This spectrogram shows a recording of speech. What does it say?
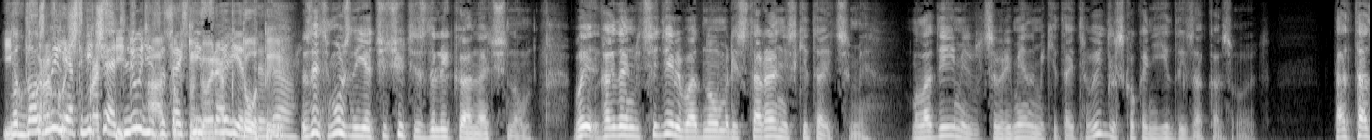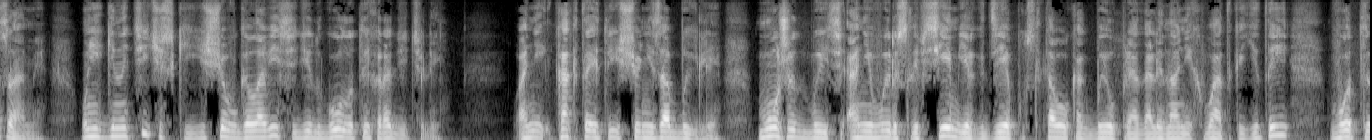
Их вот должны ли отвечать спросить, люди а, за такие говоря, советы? Кто ты? Да. Вы знаете, можно я чуть-чуть издалека начну? Вы когда-нибудь сидели в одном ресторане с китайцами? Молодыми, современными китайцами. Вы видели, сколько они еды заказывают? Тазами. У них генетически еще в голове сидит голод их родителей – они как-то это еще не забыли. Может быть, они выросли в семьях, где после того, как был преодолена нехватка еды, вот э,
